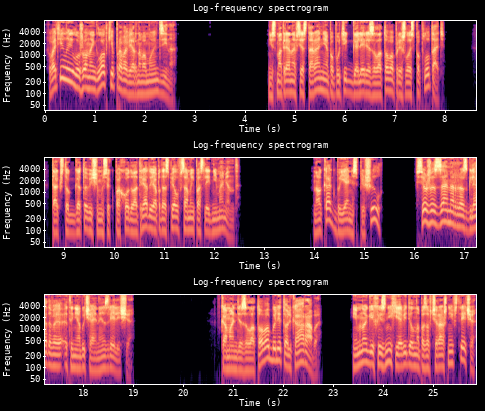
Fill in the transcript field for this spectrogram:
Хватило и луженой глотки правоверного Муэдзина. Несмотря на все старания, по пути к галере Золотого пришлось поплутать, так что к готовящемуся к походу отряду я подоспел в самый последний момент. Но как бы я ни спешил, все же замер, разглядывая это необычайное зрелище. В команде Золотого были только арабы, и многих из них я видел на позавчерашней встрече,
